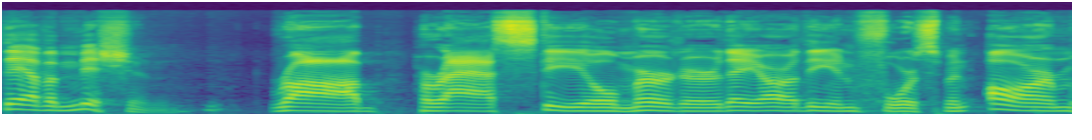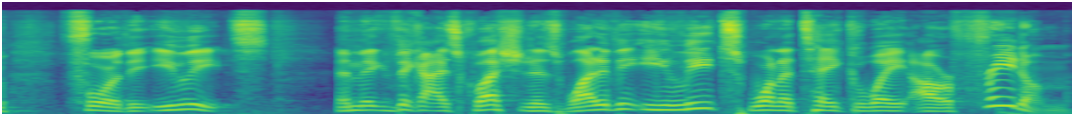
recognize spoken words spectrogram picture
they have a mission rob, harass, steal, murder. They are the enforcement arm for the elites. And the, the guy's question is why do the elites want to take away our freedom?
